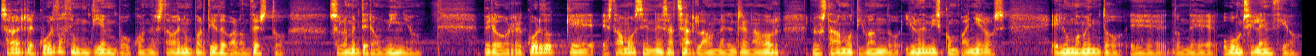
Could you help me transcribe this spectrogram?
Sabes, recuerdo hace un tiempo, cuando estaba en un partido de baloncesto, solamente era un niño, pero recuerdo que estábamos en esa charla donde el entrenador nos estaba motivando y uno de mis compañeros, en un momento eh, donde hubo un silencio,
